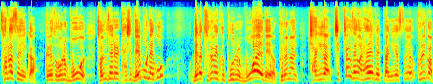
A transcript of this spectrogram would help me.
사놨으니까. 그래서 돈을 모 전세를 다시 내보내고 내가 들어갈 그 돈을 모아야 돼요. 그러면 자기가 직장 생활 해야 될 거 아니겠어요? 그러니까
